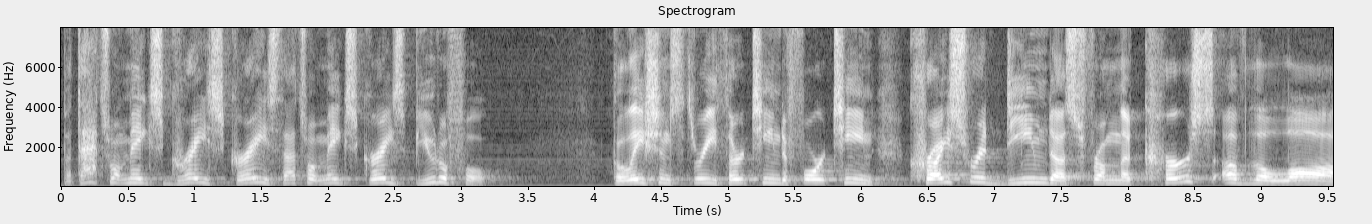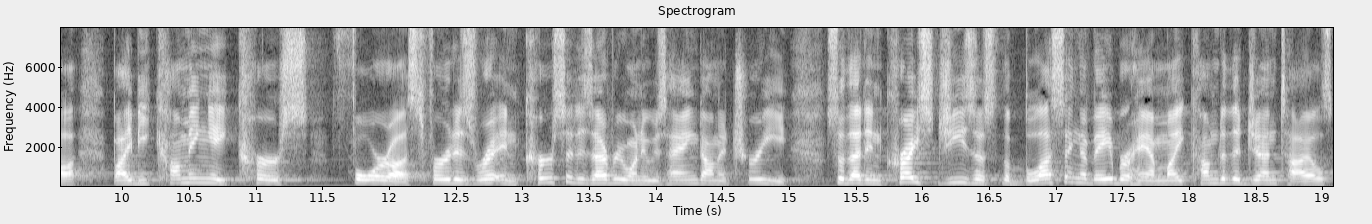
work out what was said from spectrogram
But that's what makes grace grace. That's what makes grace beautiful. Galatians 3 13 to 14. Christ redeemed us from the curse of the law by becoming a curse for us. For it is written, Cursed is everyone who is hanged on a tree, so that in Christ Jesus the blessing of Abraham might come to the Gentiles,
